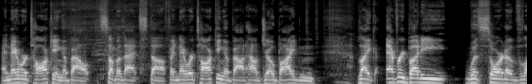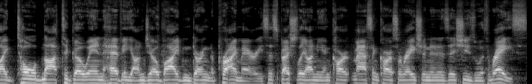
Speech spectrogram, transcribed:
and they were talking about some of that stuff, and they were talking about how Joe Biden, like everybody was sort of like told not to go in heavy on Joe Biden during the primaries, especially on the incar- mass incarceration and his issues with race,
